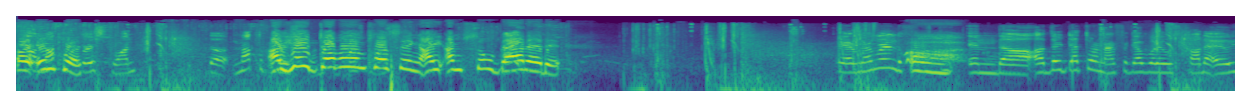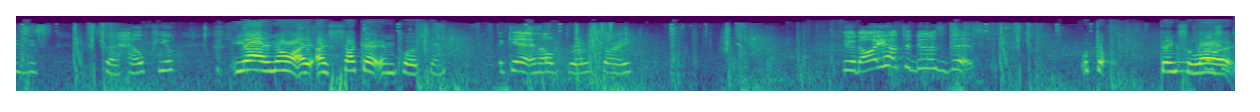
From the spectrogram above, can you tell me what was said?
Or No, M not the plus. first one. The not the. I hate one. double M plusing. I, I'm so bad at it. Yeah, remember in the Oh, in the other death run, I forgot what it was called. I always used to help you. yeah, I know. I, I suck at impulsing. I can't help, bro. Sorry. Dude, all you have to do is this. What the? Thanks a lot.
